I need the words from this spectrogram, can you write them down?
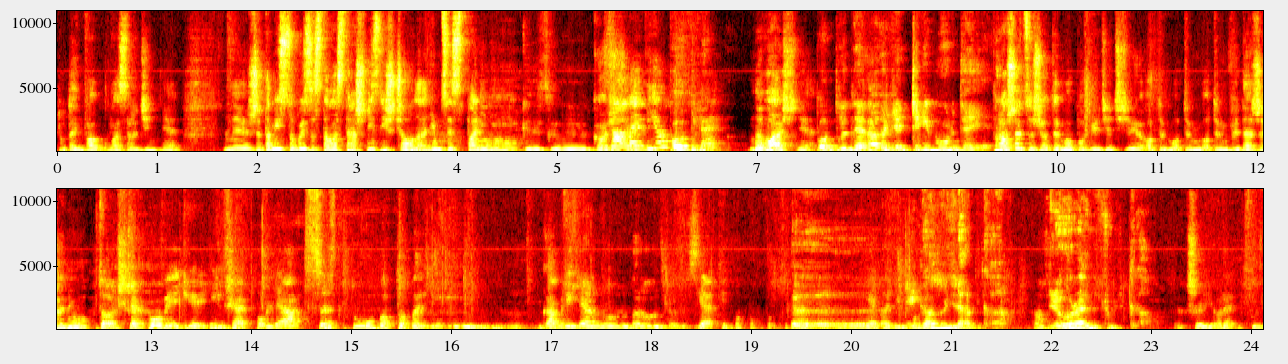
tutaj u Was rodzinnie, że ta miejscowość została strasznie zniszczona. Niemcy spalili kościół. Zalewią? Podle, No właśnie. się. Proszę coś o tym opowiedzieć, o tym, o tym, o tym wydarzeniu. To jeszcze powiedzieli, że Polacy tu, bo to byli Gabriel był z jakiego powodu? Nie byli I Gawilanka, Lorenculka, czyli Renfrew.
